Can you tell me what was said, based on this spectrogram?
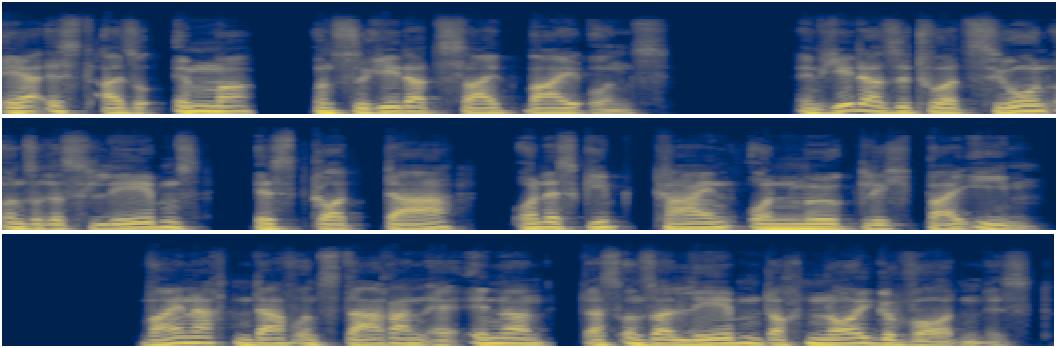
er ist also immer und zu jeder Zeit bei uns. In jeder Situation unseres Lebens ist Gott da und es gibt kein Unmöglich bei ihm. Weihnachten darf uns daran erinnern, dass unser Leben doch neu geworden ist.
